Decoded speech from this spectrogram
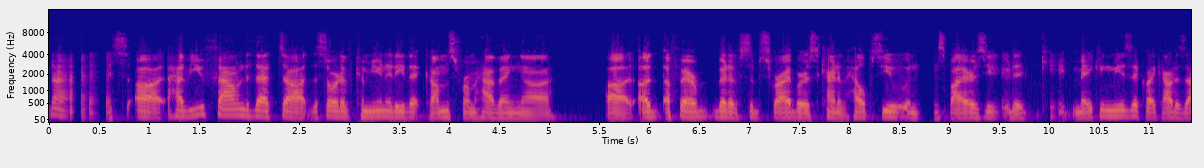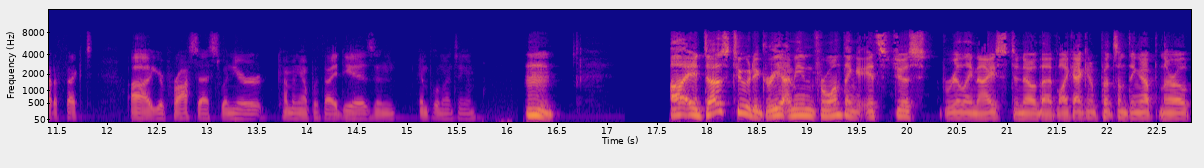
Nice. Uh, have you found that uh, the sort of community that comes from having uh, uh, a, a, fair bit of subscribers kind of helps you and inspires you to keep making music? Like, how does that affect uh, your process when you're coming up with ideas and implementing them? Mm. Uh, it does to a degree. I mean, for one thing, it's just really nice to know that like I can put something up and there'll at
